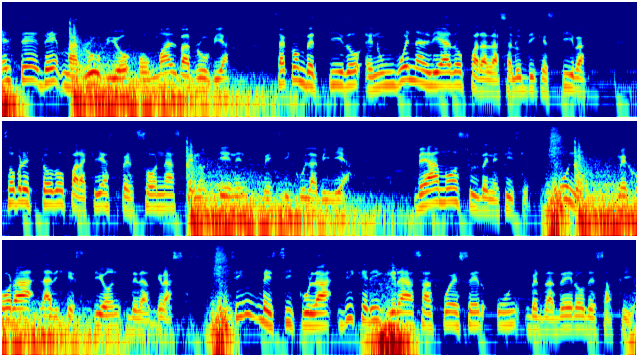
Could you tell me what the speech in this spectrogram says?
El té de marrubio o malva rubia se ha convertido en un buen aliado para la salud digestiva, sobre todo para aquellas personas que no tienen vesícula biliar. Veamos sus beneficios. 1. Mejora la digestión de las grasas. Sin vesícula, digerir grasas puede ser un verdadero desafío.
